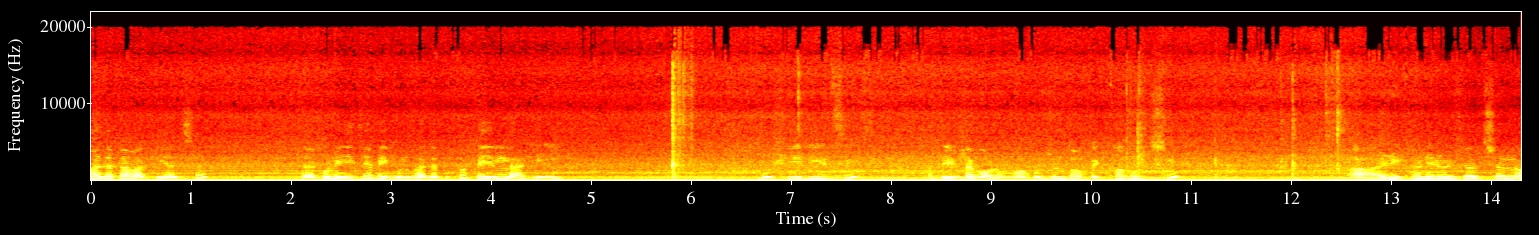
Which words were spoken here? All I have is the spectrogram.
ভাজাটা বাকি আছে। এখন এই যে বেগুন ভাজাতে তো তেল লাগেই। বসিয়ে দিয়েছি। তেলটা গরম হওয়া পর্যন্ত অপেক্ষা করছি। আর এখানে রয়েছে হচ্ছে হলো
